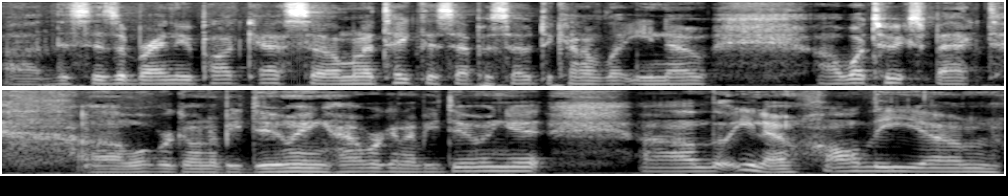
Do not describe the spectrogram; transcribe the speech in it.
Uh, this is a brand new podcast, so I'm going to take this episode to kind of let you know uh, what to expect, uh, what we're going to be doing, how we're going to be doing it. Um, you know, all the um,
